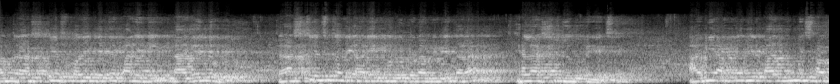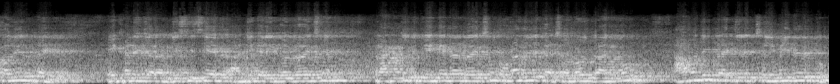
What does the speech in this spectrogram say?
আন্তঃরাষ্ট্রীয় স্তরে যেতে পারেনি, না গেলেও রাষ্ট্রীয় স্তরে অনেকগুলো টুর্নামেন্টে তারা খেলার সুযোগ পেয়েছে। আমি আপনাদের মাধ্যমে সকলের হয়ে এখানে যারা বিসিসিআই আধিকারিকগণ রয়েছেন, প্রাক্তন ক্রিকেটার রয়েছেন, ওনাদের কাছে অনুরোধ রাখব, আমাদের রাজ্যের ছেলেমেয়েদেরকেও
